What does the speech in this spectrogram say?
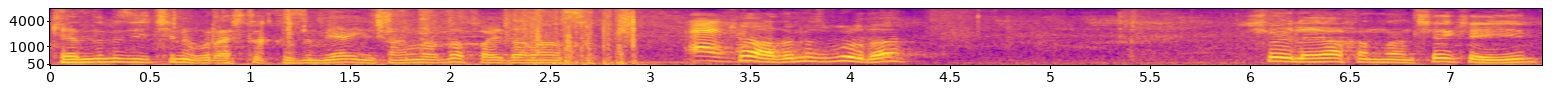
Kendimiz için uğraştık kızım ya. İnsanlar da faydalansın. Aynen. Kağıdımız burada. Şöyle yakından çekeyim.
